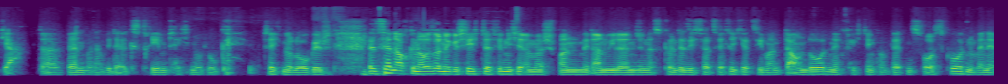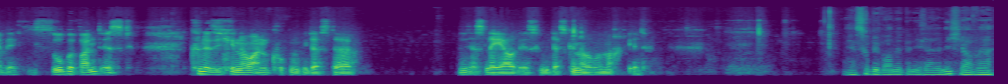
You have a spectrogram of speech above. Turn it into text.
ja, da werden wir dann wieder extrem technolog technologisch. Das ist dann auch genauso eine Geschichte, finde ich ja immer spannend mit Unreal Engine. Das könnte sich tatsächlich jetzt jemand downloaden, der kriegt den kompletten Source Code und wenn er wirklich so bewandt ist, könnte er sich genau angucken, wie das da, wie das Layout ist und wie das genau gemacht wird. Ja, so bewandert bin ich leider nicht, aber.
